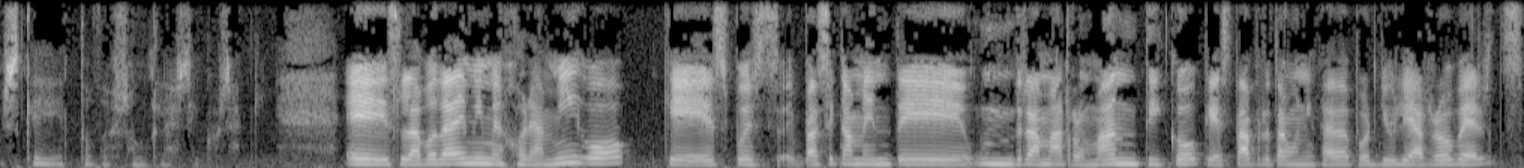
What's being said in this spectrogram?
es que todos son clásicos aquí. Es La boda de mi mejor amigo, que es pues básicamente un drama romántico que está protagonizada por Julia Roberts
